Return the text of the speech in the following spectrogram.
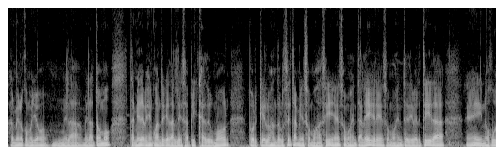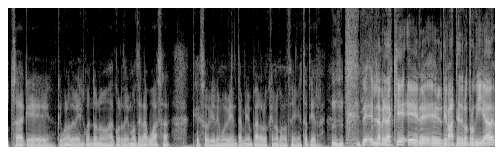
al menos como yo me la, me la tomo, también de vez en cuando hay que darle esa pizca de humor, porque los andaluces también somos así, ¿eh? somos gente alegre, somos gente divertida, ¿eh? y nos gusta que, que, bueno, de vez en cuando nos acordemos de la guasa, que eso viene muy bien también para los que no conocen esta tierra. La verdad es que el, debate del otro día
